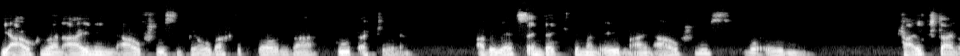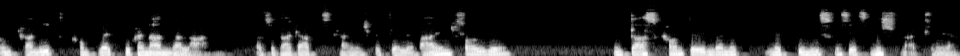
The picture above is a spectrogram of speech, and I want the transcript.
die auch nur an einigen Aufschlüssen beobachtet worden war, gut erklären. Aber jetzt entdeckte man eben einen Aufschluss, wo eben Kalkstein und Granit komplett durcheinander lagen. Also da gab es keine spezielle Reihenfolge. Und das konnte eben der Nep- Neptunismus jetzt nicht mehr erklären.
